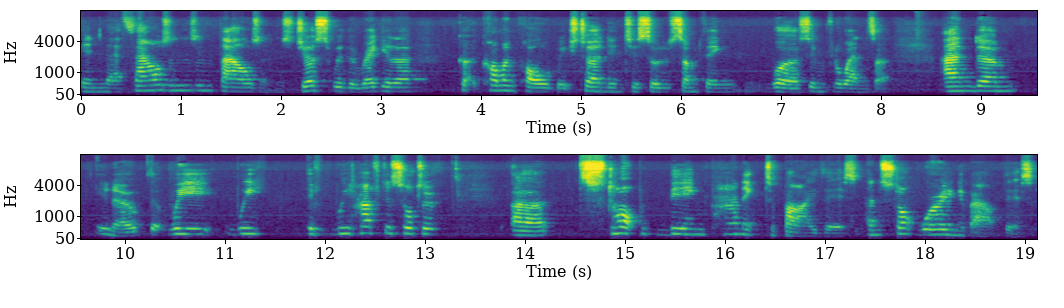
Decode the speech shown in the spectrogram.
in their thousands and thousands just with the regular common cold, which turned into sort of something worse, influenza. And um, you know that we we if we have to sort of uh, stop being panicked by this and stop worrying about this.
